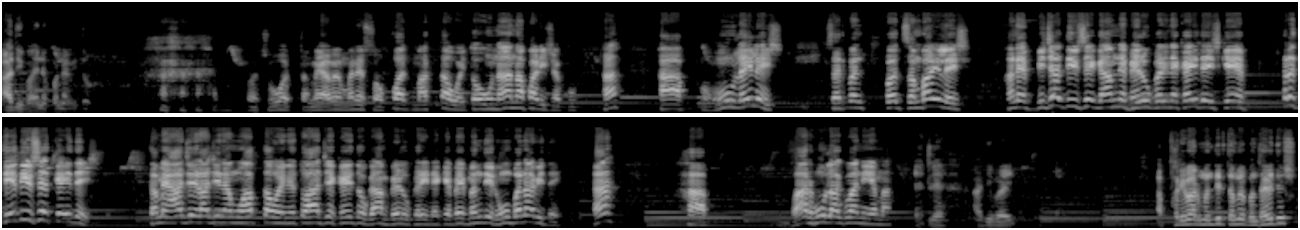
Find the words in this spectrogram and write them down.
આદિભાઈને બનાવી દઉં. પણ જો તમે હવે મને સોંપવા જ માગતા હોય તો હું ના ના પાડી શકું. હા? હા હું લઈ લઈશ. સરપંચ પદ સંભાળી લઈશ. અને બીજા દિવસે ગામને ભેલું કરીને કહી દઈશ કે અરે તે દિવસે જ કહી દઈશ. તમે આજે રાજીનામું આપતા હોય ને તો આજે કહી દો ગામ ભેળું કરીને કે ભાઈ મંદિર હું બનાવી દઈ. હા? હા વાર હું લાગવાની એમાં? એટલે આદિભાઈ આ ફરીવાર મંદિર તમે બંધાવી દેશો?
